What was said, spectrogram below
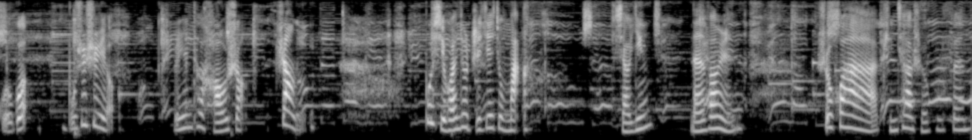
果果不是室友，为人特豪爽。仗义，不喜欢就直接就骂。小英，南方人，说话平翘舌不分，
